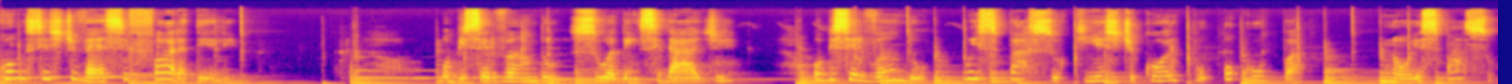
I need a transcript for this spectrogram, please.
como se estivesse fora dele, observando sua densidade, observando o espaço que este corpo ocupa no espaço.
